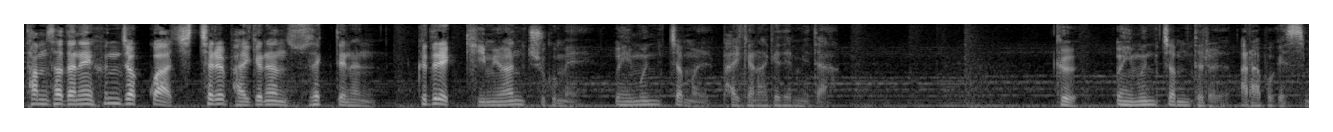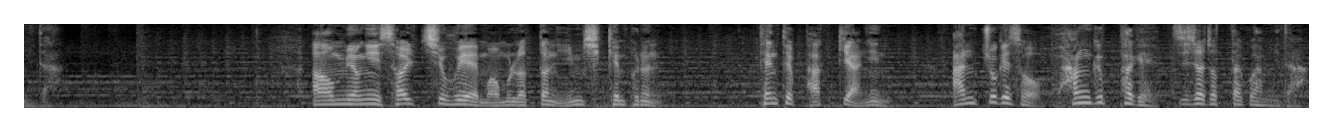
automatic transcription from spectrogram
탐사단의 흔적과 시체를 발견한 수색대는 그들의 기묘한 죽음에 의문점을 발견하게 됩니다. 그 의문점들을 알아보겠습니다. 아홉 명이 설치 후에 머물렀던 임시 캠프는 텐트 밖이 아닌 안쪽에서 황급하게 찢어졌다고 합니다.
